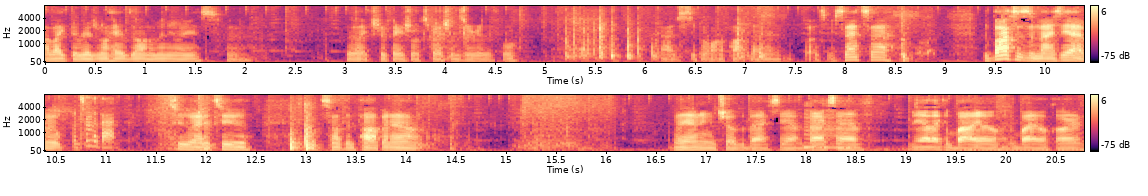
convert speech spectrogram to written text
I like the original heads on him anyways. But the extra facial expressions are really cool. I just super want to pop that in. It bugs me. So that's, uh, the boxes are nice, yeah, but What's in the back? two out of two, something popping out. I haven't even showed the backs. Yeah, the backs have, yeah, like a bio, like a bio card.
